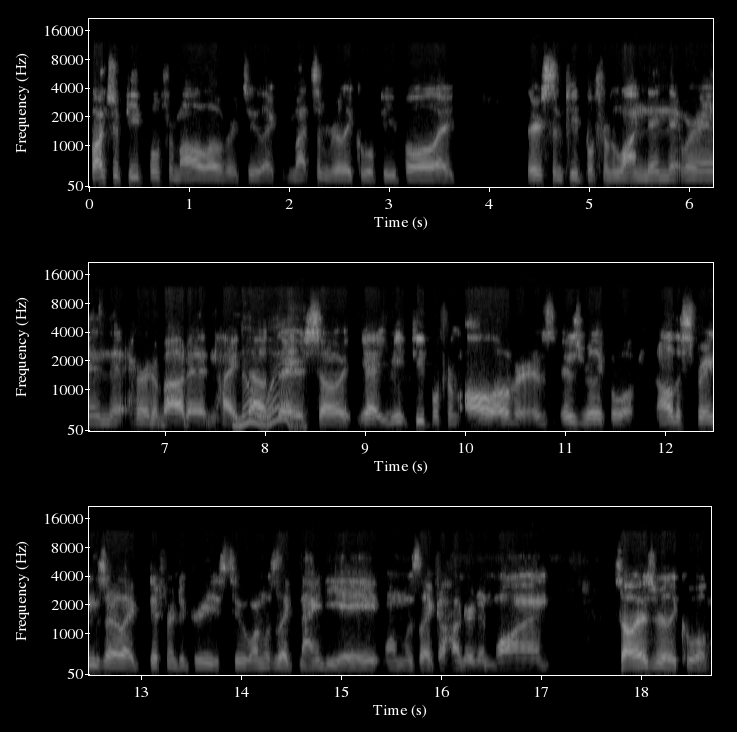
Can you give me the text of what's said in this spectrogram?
bunch of people from all over too. Like, met some really cool people. Like, there's some people from London that were in that heard about it and hiked No out way. there. So yeah, you meet people from all over. It was it was really cool. All the springs are like different degrees too. One was like 98, one was like 101. So it was really cool.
